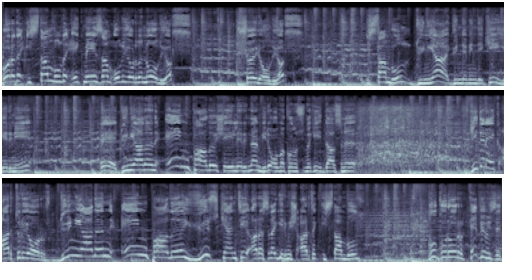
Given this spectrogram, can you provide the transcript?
Bu arada İstanbul'da ekmeğe zam oluyor da ne oluyor? Şöyle oluyor. İstanbul dünya gündemindeki yerini ve dünyanın en pahalı şehirlerinden biri olma konusundaki iddiasını giderek artırıyor. Dünyanın en pahalı 100 kenti arasına girmiş artık İstanbul. Bu gurur hepimizin.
